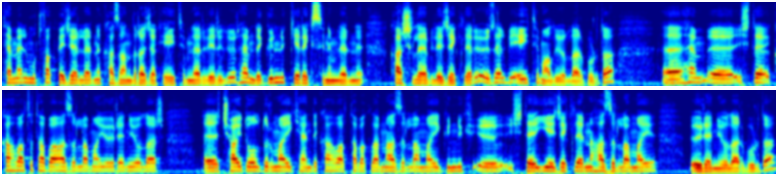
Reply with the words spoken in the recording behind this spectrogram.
temel mutfak becerilerini kazandıracak eğitimler veriliyor hem de günlük gereksinimlerini karşılayabilecekleri özel bir eğitim alıyorlar burada. Ee, Hem e, işte kahvaltı tabağı hazırlamayı öğreniyorlar. Ee, Çay doldurmayı, kendi kahvaltı tabaklarını hazırlamayı, günlük e, işte yiyeceklerini hazırlamayı öğreniyorlar burada.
